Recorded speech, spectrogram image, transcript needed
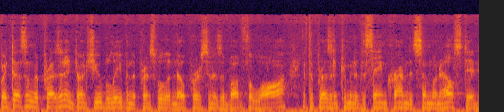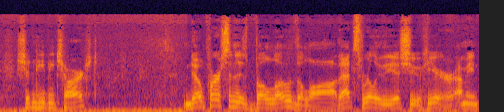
But doesn't the president, don't you believe in the principle that no person is above the law? If the president committed the same crime that someone else did, shouldn't he be charged? No person is below the law. That's really the issue here. I mean,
